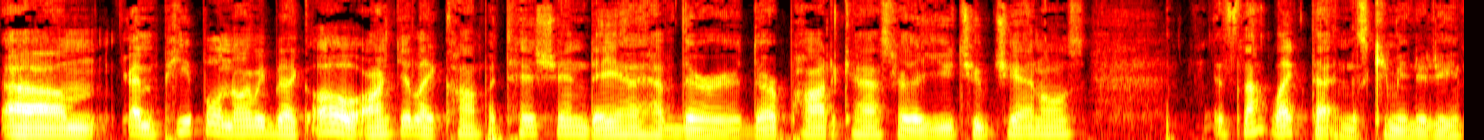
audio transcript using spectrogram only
Um, and people normally be like, "Oh, aren't they like competition? They have their their podcast or their YouTube channels." It's not like that in this community.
